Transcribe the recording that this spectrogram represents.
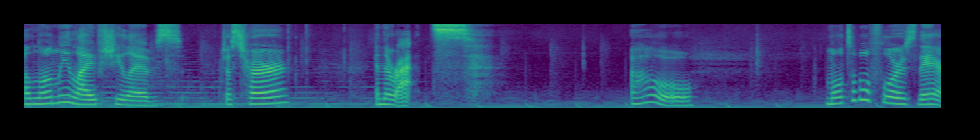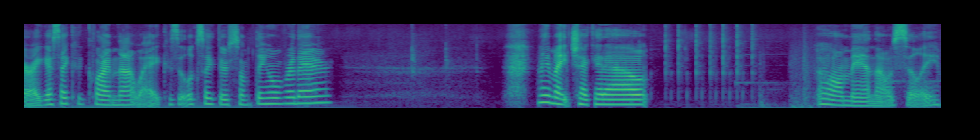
A lonely life she lives. Just her and the rats. Oh. Multiple floors there. I guess I could climb that way because it looks like there's something over there. I might check it out. Oh man, that was silly.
